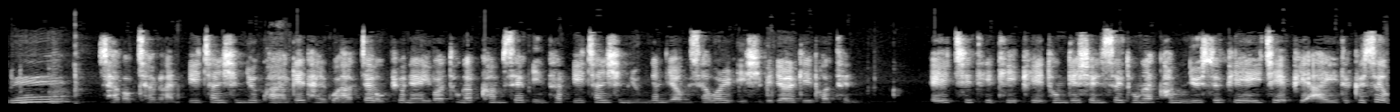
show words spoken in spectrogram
다음에 작업 전환. 2016 과학의 달과 학자 우표 네이버 통합 검색 인터 2016년 0 4월 20일 열기 버튼. Http 동계신스 동합컴 뉴스 php 아이드크스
